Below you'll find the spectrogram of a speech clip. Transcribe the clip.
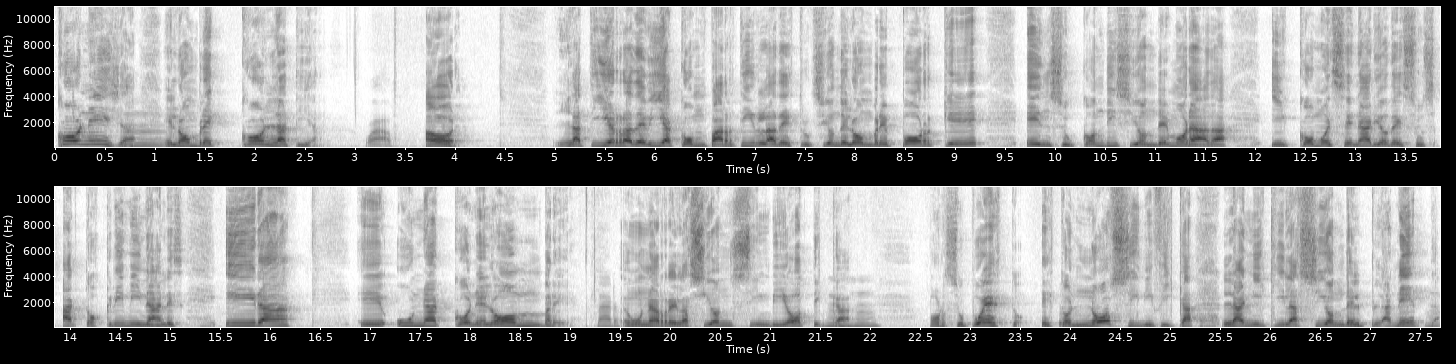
con ella. Mm. El hombre con la tierra. Ahora, la tierra debía compartir la destrucción del hombre porque en su condición de morada y como escenario de sus actos criminales era eh, una con el hombre. Claro. una relación simbiótica. Por supuesto, esto no significa la aniquilación del planeta,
